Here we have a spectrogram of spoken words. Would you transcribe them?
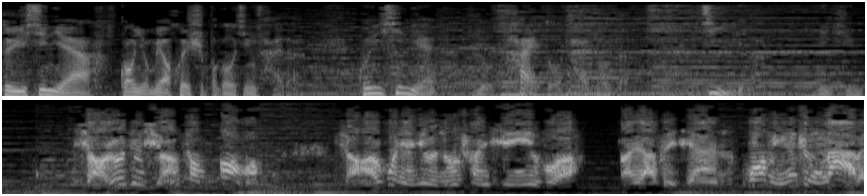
对于新年啊，光有庙会是不够精彩的。关于新年，有太多太多的记忆了。您听，小时候就喜欢放炮嘛，小孩过年就是能穿新衣服，发压岁钱，光明正大的，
